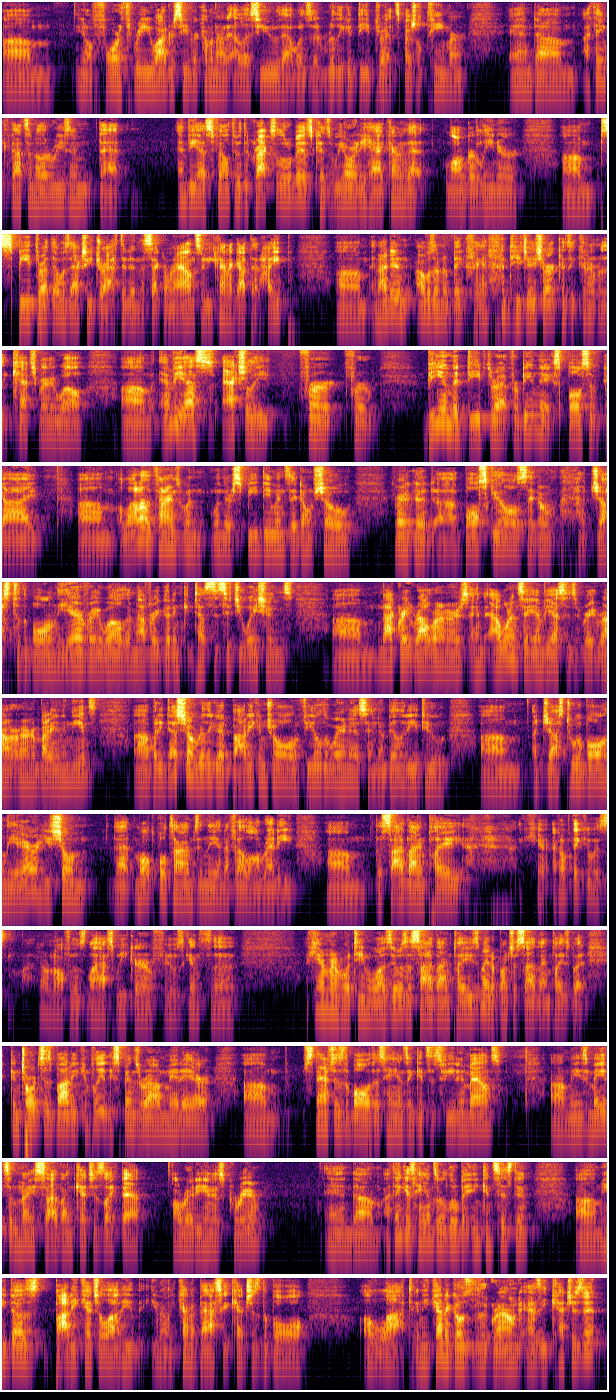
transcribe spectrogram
um, you know, four three wide receiver coming out of LSU that was a really good deep threat special teamer, and um, I think that's another reason that MVS fell through the cracks a little bit is because we already had kind of that longer, leaner um, speed threat that was actually drafted in the second round, so he kind of got that hype. Um, and I didn't, I wasn't a big fan of DJ Chark because he couldn't really catch very well. Um, MVS actually for for being the deep threat, for being the explosive guy. Um, a lot of the times when when they're speed demons, they don't show very good uh, ball skills. They don't adjust to the ball in the air very well. They're not very good in contested situations. Um, not great route runners, and I wouldn't say MVS is a great route runner by any means, uh, but he does show really good body control and field awareness and ability to um, adjust to a ball in the air. He's shown that multiple times in the NFL already. Um, the sideline play, I can't. I don't think it was. I don't know if it was last week or if it was against the. I can't remember what team it was. It was a sideline play. He's made a bunch of sideline plays, but contorts his body, completely spins around midair, um, snatches the ball with his hands, and gets his feet in bounds. Um, he's made some nice sideline catches like that already in his career, and um, I think his hands are a little bit inconsistent. Um, he does body catch a lot. He, you know, he kind of basket catches the ball a lot, and he kind of goes to the ground as he catches it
